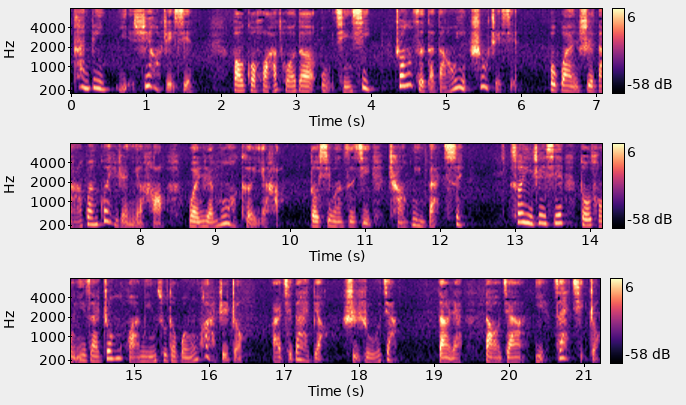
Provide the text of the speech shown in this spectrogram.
看病也需要这些，包括华佗的五禽戏、庄子的导引术这些。不管是达官贵人也好，文人墨客也好，都希望自己长命百岁，所以这些都统一在中华民族的文化之中，而其代表是儒家，当然道家也在其中。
